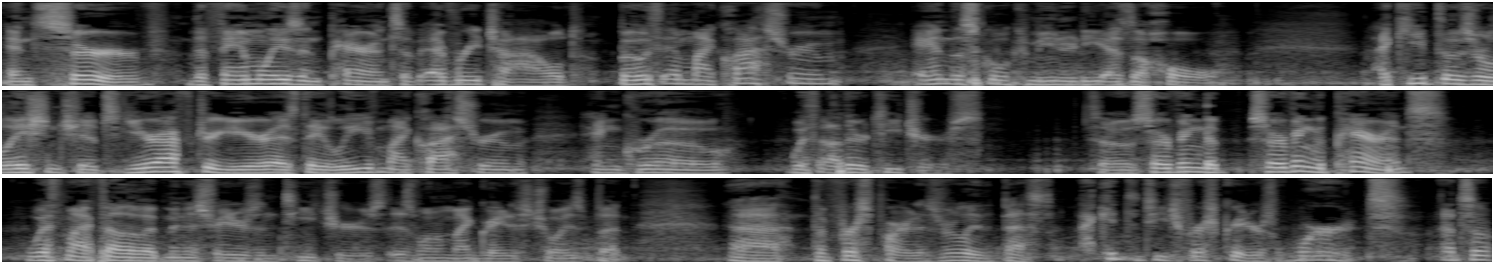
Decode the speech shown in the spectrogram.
and serve the families and parents of every child, both in my classroom and the school community as a whole. I keep those relationships year after year as they leave my classroom and grow with other teachers. So serving the serving the parents with my fellow administrators and teachers is one of my greatest joys. But uh, the first part is really the best. I get to teach first graders words. That's a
